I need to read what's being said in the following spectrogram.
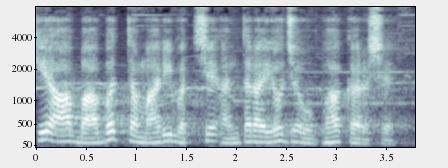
કે આ બાબત તમારી વચ્ચે અંતરાયો જ ઊભા કરશે.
